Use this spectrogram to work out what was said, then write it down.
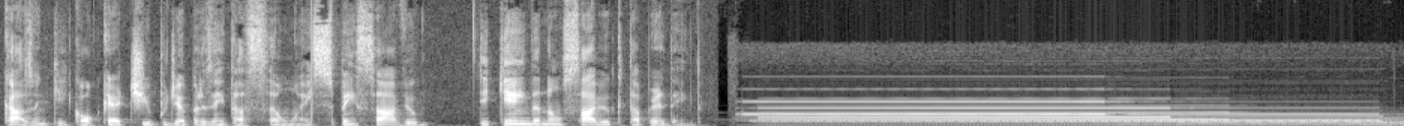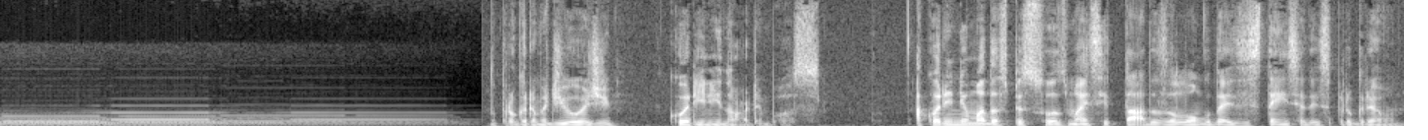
caso em que qualquer tipo de apresentação é indispensável, e quem ainda não sabe o que está perdendo. No programa de hoje, Corine Nordenbos. A Corine é uma das pessoas mais citadas ao longo da existência desse programa,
